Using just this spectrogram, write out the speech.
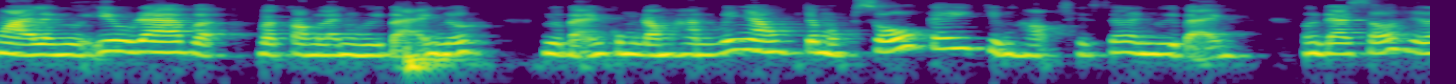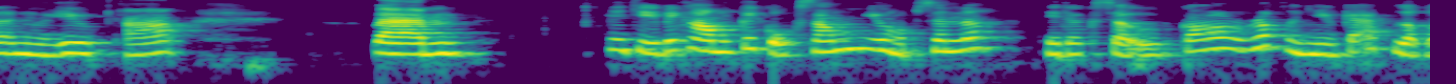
ngoài là người yêu ra và và còn là người bạn nữa. Người bạn cùng đồng hành với nhau. Trong một số cái trường hợp thì sẽ là người bạn còn đa số thì là người yêu. Đó và như chị biết không cái cuộc sống du học sinh đó thì thật sự có rất là nhiều cái áp lực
